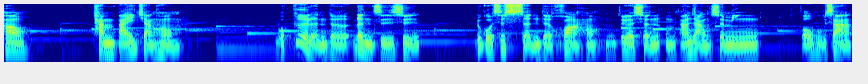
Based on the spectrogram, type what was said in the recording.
好，坦白讲哈，我个人的认知是，如果是神的话哈，这个神我们常讲神明佛菩萨。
